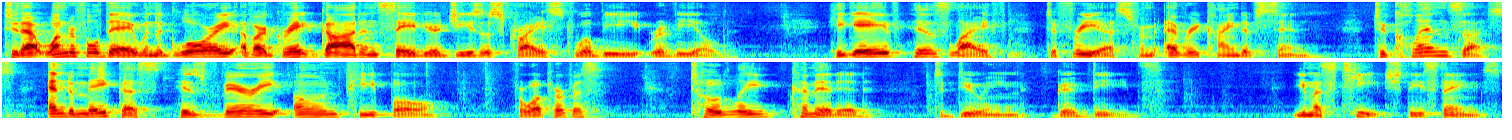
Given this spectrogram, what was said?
to that wonderful day when the glory of our great God and Savior, Jesus Christ, will be revealed. He gave his life to free us from every kind of sin, to cleanse us, and to make us his very own people. For what purpose? Totally committed to doing good deeds. You must teach these things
